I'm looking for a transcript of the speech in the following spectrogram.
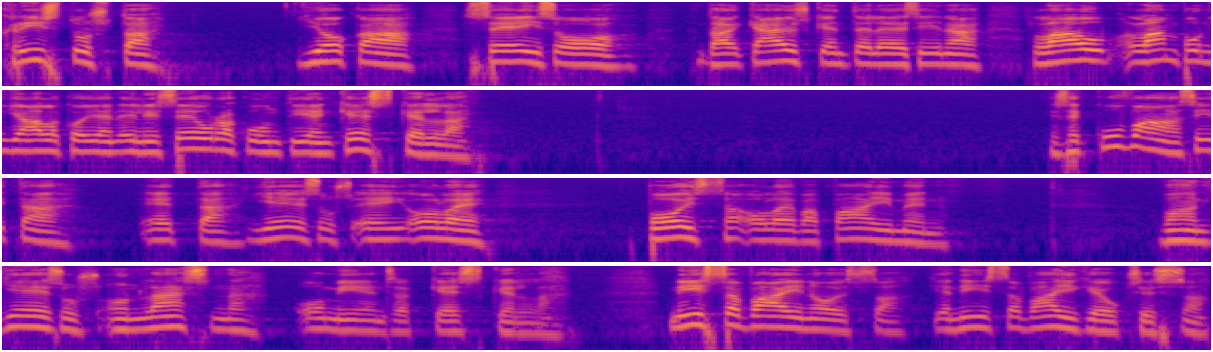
Kristusta, joka seisoo tai käyskentelee siinä lampun jalkojen eli seurakuntien keskellä. Ja se kuvaa sitä, että Jeesus ei ole poissa oleva paimen, vaan Jeesus on läsnä omiensa keskellä. Niissä vainoissa ja niissä vaikeuksissa,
